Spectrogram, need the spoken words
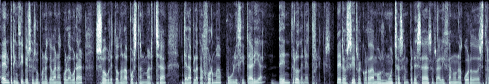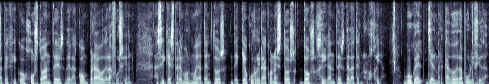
En principio se supone que van a colaborar sobre todo en la puesta en marcha de la plataforma publicitaria dentro de Netflix. Pero si recordamos, muchas empresas realizan un acuerdo estratégico justo antes de la compra o de la fusión. Así que estaremos muy atentos de qué ocurrirá con estos dos gigantes de la tecnología, Google y el mercado de la publicidad.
